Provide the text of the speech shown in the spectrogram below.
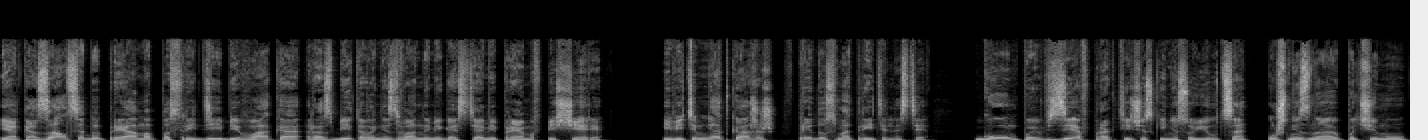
и оказался бы прямо посреди бивака, разбитого незваными гостями прямо в пещере. И ведь им не откажешь в предусмотрительности. Гумпы в практически не суются, уж не знаю почему,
